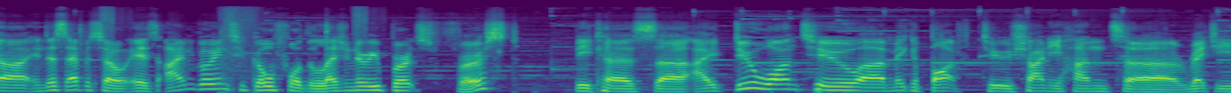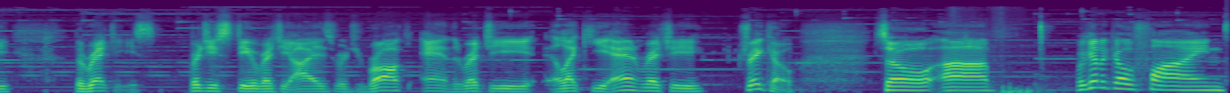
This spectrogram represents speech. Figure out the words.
uh, in this episode is I'm going to go for the legendary birds first because uh, I do want to uh, make a bot to shiny hunt uh, Regi, the Regis. Reggie Steel, Regice, Reggie Rock, and the Regieleki and Reggie Draco. So, uh, we're gonna go find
